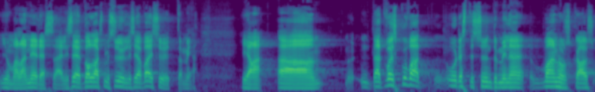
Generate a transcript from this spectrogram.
Jumalan edessä. Eli se, että ollaanko me syyllisiä vai syyttömiä. Ja tätä voisi kuvata uudesti syntyminen, vanhurskaus,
